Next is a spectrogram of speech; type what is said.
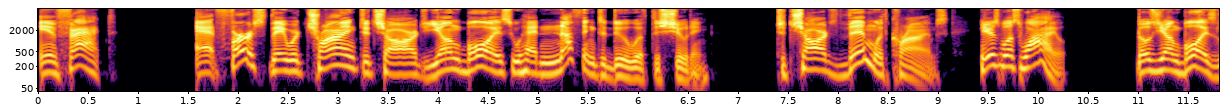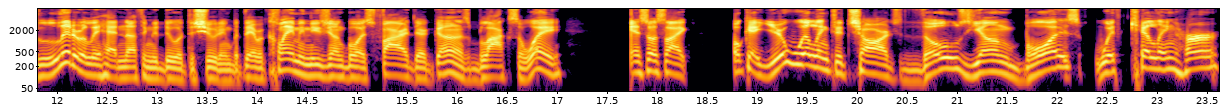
In fact, at first, they were trying to charge young boys who had nothing to do with the shooting, to charge them with crimes. Here's what's wild those young boys literally had nothing to do with the shooting, but they were claiming these young boys fired their guns blocks away. And so it's like, okay, you're willing to charge those young boys with killing her,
